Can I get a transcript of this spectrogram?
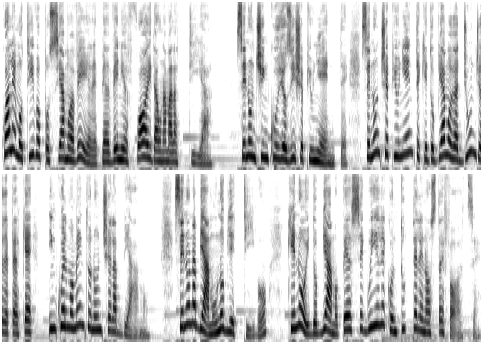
Quale motivo possiamo avere per venire fuori da una malattia? se non ci incuriosisce più niente, se non c'è più niente che dobbiamo raggiungere perché in quel momento non ce l'abbiamo, se non abbiamo un obiettivo che noi dobbiamo perseguire con tutte le nostre forze.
